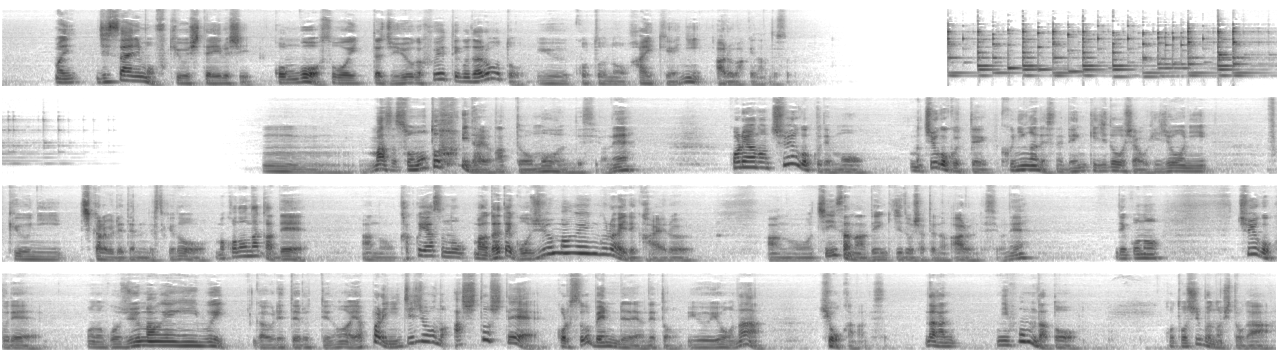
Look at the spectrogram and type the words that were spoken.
まあ、実際にも普及しているし今後そういった需要が増えていくだろうということの背景にあるわけなんです。うんまあその通りだよなって思うんですよね。これあの中国でも、まあ、中国って国がですね電気自動車を非常に普及に力を入れてるんですけど、まあ、この中であの格安のまあ大体50万円ぐらいで買えるあの小さな電気自動車っていうのがあるんですよね。でこの中国でこの50万円 EV が売れてるっていうのはやっぱり日常の足としてこれすごい便利だよねというような評価なんです。だから日本だと都市部の人が、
